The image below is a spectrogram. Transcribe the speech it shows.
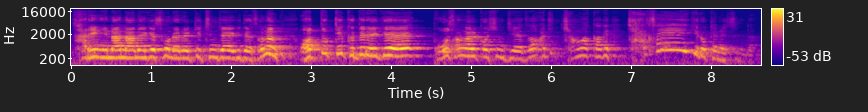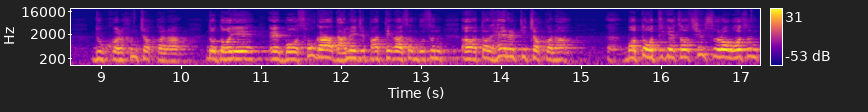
살인이나 남에게 손해를 끼친 자에게 대해서는 어떻게 그들에게 보상할 것인지에서 아주 정확하게 자세히 기록해냈습니다. 누구 걸 훔쳤거나 너 너의 뭐 소가 남의 집 밭에 가서 무슨 어떤 해를 끼쳤거나 뭐 또 어떻게 해서 실수로 무슨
